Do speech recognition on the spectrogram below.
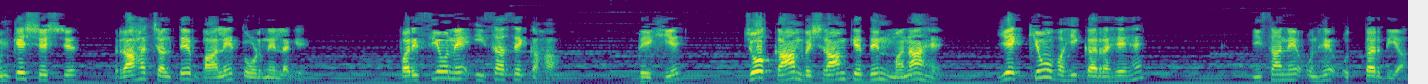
उनके शिष्य राह चलते बालें तोड़ने लगे। फरिसियों ने ईसा से कहा, देखिए, जो काम विश्राम के दिन मना है, ये क्यों वही कर रहे हैं? ईसा ने उन्हें उत्तर दिया,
